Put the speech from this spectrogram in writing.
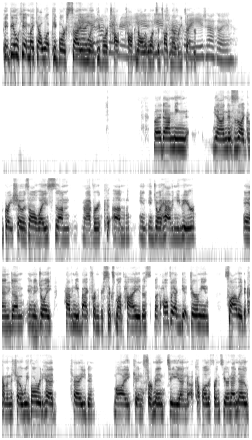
pe- people can't make out what people are saying No, when people are not talk, being rude. talking all at once and talking talk over each away, other. You talk away. But I mean, you know, and this is like a great show as always, um, Maverick. Um, en- enjoy having you here, and um, and Thank enjoy having you back from your six month hiatus. But hopefully, I can get Jeremy and Slightly to come in the show. We've already had Cade and Mike and Sermenti and a couple other friends here, and I know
